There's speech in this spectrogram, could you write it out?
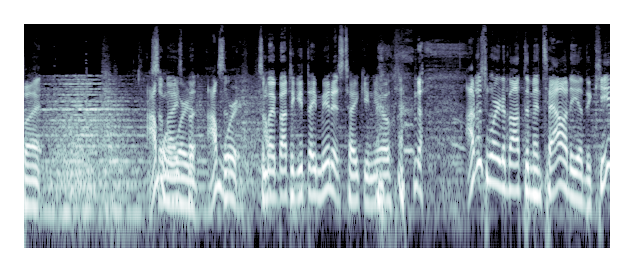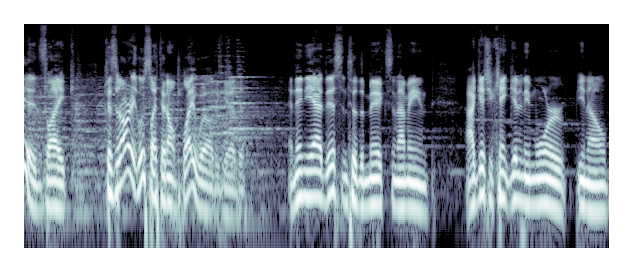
but I'm Somebody's worried. about- I'm some- worried. Somebody about to get their minutes taken, yo. I'm just worried about the mentality of the kids, like because it already looks like they don't play well together, and then you add this into the mix, and I mean, I guess you can't get any more, you know,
